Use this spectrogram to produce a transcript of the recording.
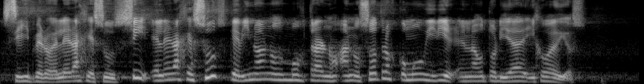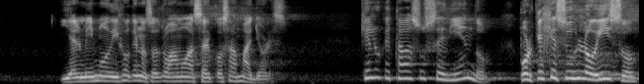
Sí, pero él era Jesús. Sí, él era Jesús que vino a mostrarnos a nosotros cómo vivir en la autoridad de Hijo de Dios. Y él mismo dijo que nosotros vamos a hacer cosas mayores. ¿Qué es lo que estaba sucediendo? ¿Por qué Jesús lo hizo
